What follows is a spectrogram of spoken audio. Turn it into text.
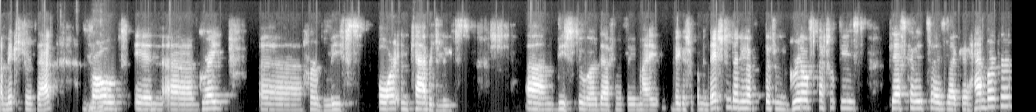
a mixture of that, mm-hmm. rolled in uh, grape uh, herb leaves or in cabbage leaves. Um, these two are definitely my biggest recommendation. Then you have different grill specialties. Pljeskavica is like a hamburger,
